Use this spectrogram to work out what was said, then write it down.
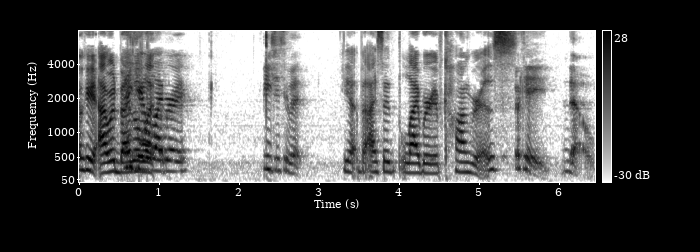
Okay, I would buy Like the Yale li- Library. Beat you to it. Yeah, but I said Library of Congress. Okay, no.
